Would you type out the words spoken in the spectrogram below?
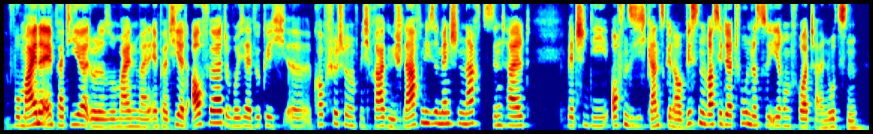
wo meine Empathie halt oder so mein, meine Empathie halt aufhört und wo ich halt wirklich äh, Kopfschüttel und mich frage, wie schlafen diese Menschen nachts, sind halt Menschen, die offensichtlich ganz genau wissen, was sie da tun, das zu ihrem Vorteil nutzen.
